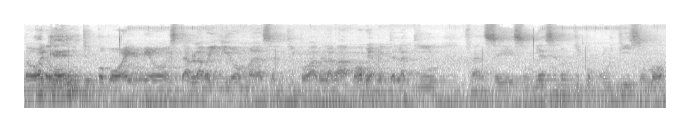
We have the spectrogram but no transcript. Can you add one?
¿no? Ok. Era un, un tipo bohemio, este, hablaba idiomas, el tipo hablaba obviamente latín, francés, inglés, era un tipo cultísimo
